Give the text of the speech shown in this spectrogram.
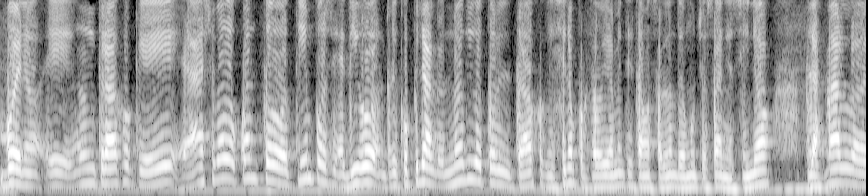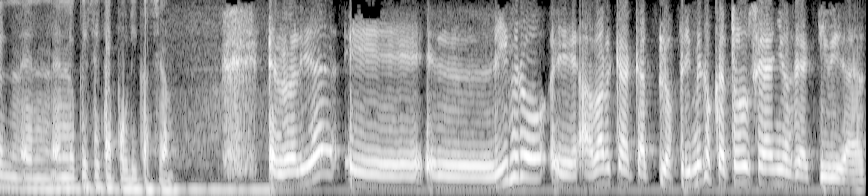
Bueno, eh, un trabajo que ha llevado cuánto tiempo, digo, recopilarlo, no digo todo el trabajo que hicieron porque obviamente estamos hablando de muchos años, sino plasmarlo en lo que es esta publicación. En realidad, eh, el libro eh, abarca los primeros 14 años de actividad,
